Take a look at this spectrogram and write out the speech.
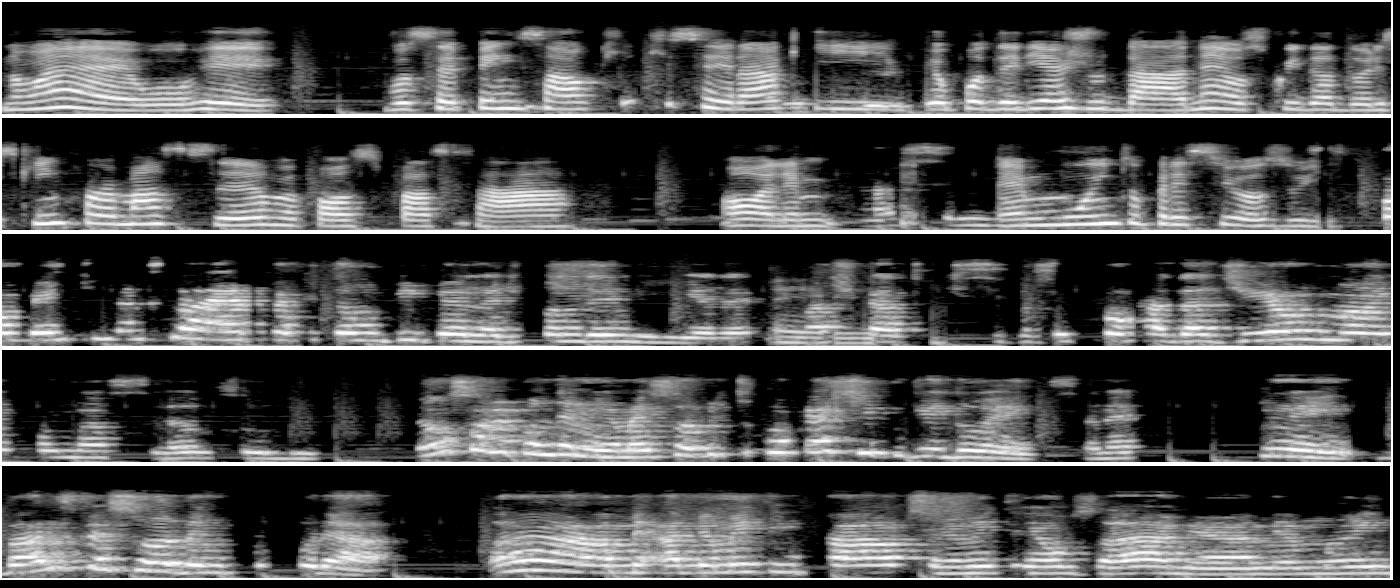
não é, o Rê? Você pensar o que, que será que eu poderia ajudar, né, os cuidadores, que informação eu posso passar. Olha, assim, é muito precioso isso. Principalmente nessa época que estamos vivendo, né, de pandemia, né? É. Acho que se você for cada dia uma informação sobre, não sobre a pandemia, mas sobre qualquer tipo de doença, né? Que nem várias pessoas vêm procurar. Ah, a minha mãe tem Parkinson, a minha mãe tem Alzheimer, a minha mãe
